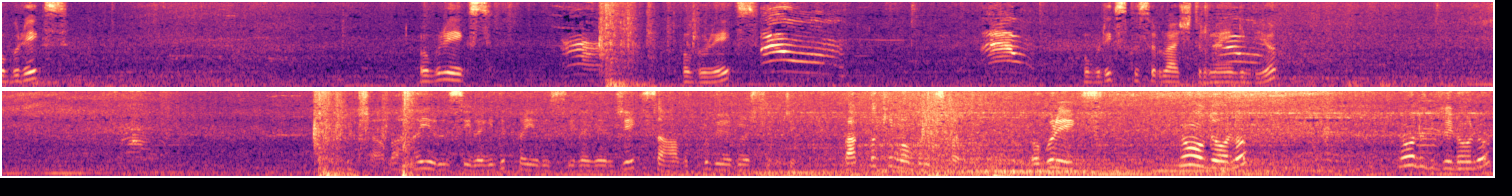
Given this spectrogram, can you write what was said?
Obrix. Obrix. Obrix. Obrix kısırlaştırmaya gidiyor. İnşallah hayırlısıyla gidip hayırlısıyla gelecek. Sağlıklı bir ömür sürecek. Bak bakayım Obrix bana. Obrix. Ne oldu oğlum? Ne oldu güzel oğlum?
